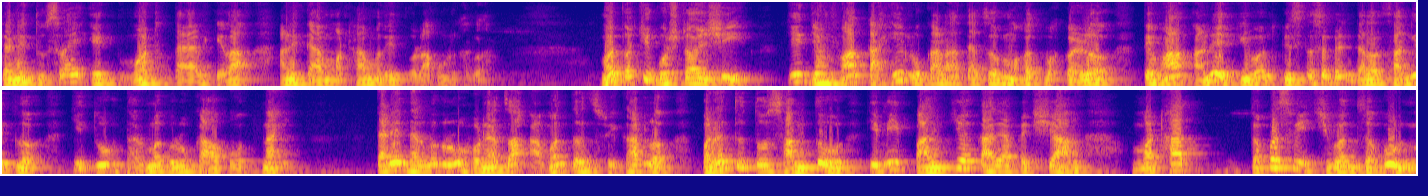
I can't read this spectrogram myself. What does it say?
त्याने दुसरा एक मठ तयार केला आणि त्या मठामध्ये तो राहू लागला. महत्त्वाची गोष्ट अशी की जेव्हा काही लोकांना त्याचं महत्त्व कळलं तेव्हा अनेक किंवा क्रिस्तसभेने त्याला सांगितलं की तू धर्मगुरू का होत नाही? त्याने धर्मगुरू होण्याचा आमंत्रण स्वीकारलं परंतु तो सांगतो की मी पालकीय कार्यापेक्षा मठात तपस्वी जीवन जगून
